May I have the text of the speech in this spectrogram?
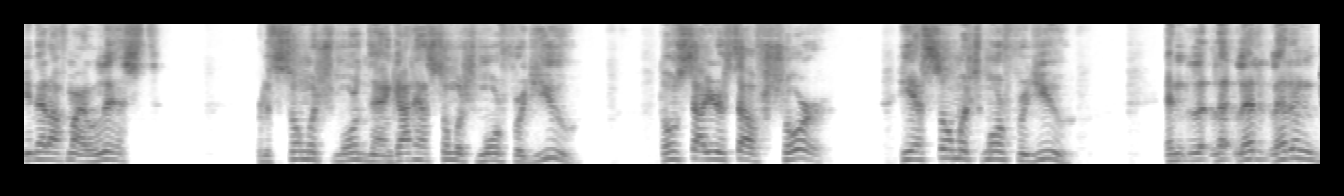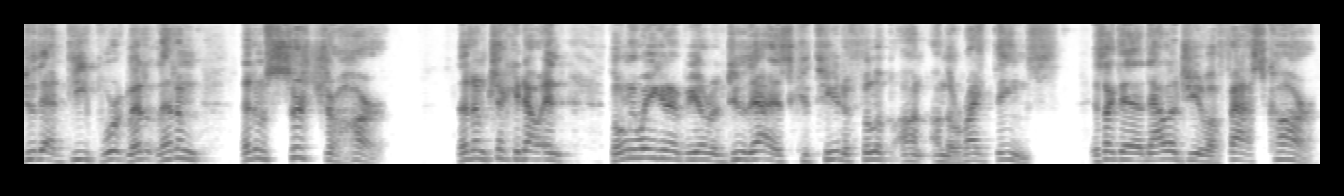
getting that off my list. But it's so much more than that. God has so much more for you. Don't sell yourself short. He has so much more for you. And let, let, let, let him do that deep work. Let, let him let him search your heart. Let him check it out. And the only way you're going to be able to do that is continue to fill up on, on the right things. It's like the analogy of a fast car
